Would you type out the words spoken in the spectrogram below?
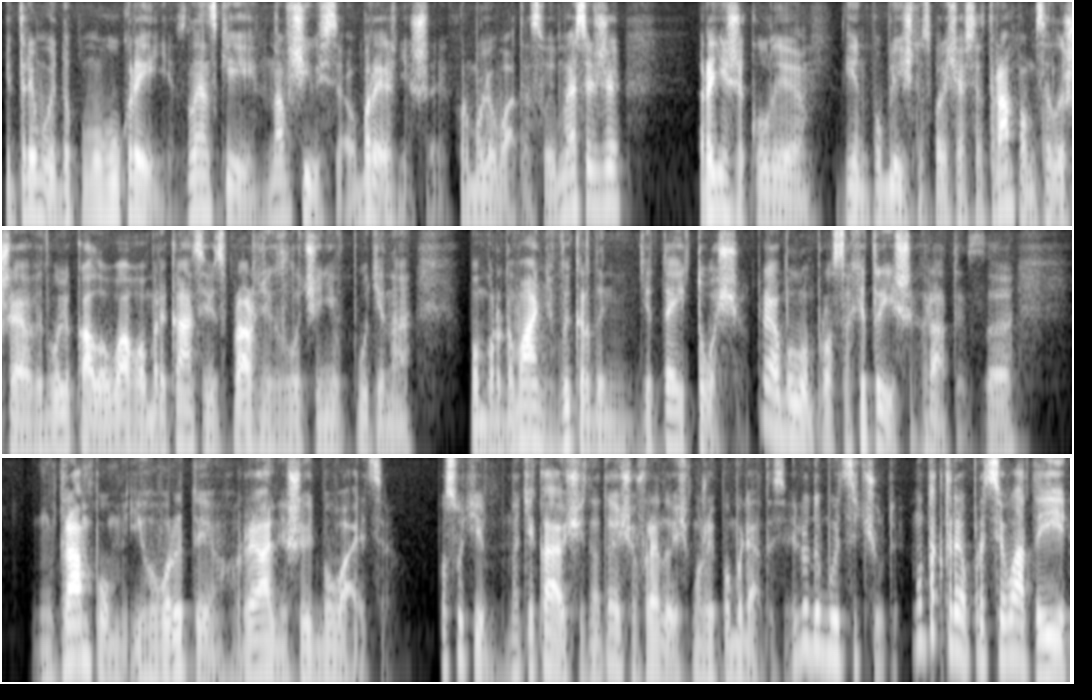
підтримують допомогу Україні. Зеленський навчився обережніше формулювати свої меседжі. Раніше, коли він публічно сперечався з Трампом, це лише відволікало увагу американців від справжніх злочинів Путіна, бомбардувань, викрадень дітей тощо. Треба було просто хитріше грати з Трампом і говорити реальніше, що відбувається. По суті, натякаючись на те, що Фредович може й помилятися, і люди будуть це чути. Ну так треба працювати, і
